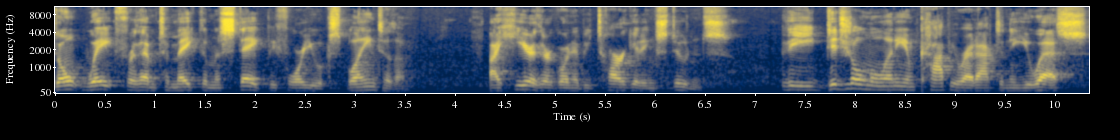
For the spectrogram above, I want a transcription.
Don't wait for them to make the mistake before you explain to them. I hear they're going to be targeting students. The Digital Millennium Copyright Act in the US,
